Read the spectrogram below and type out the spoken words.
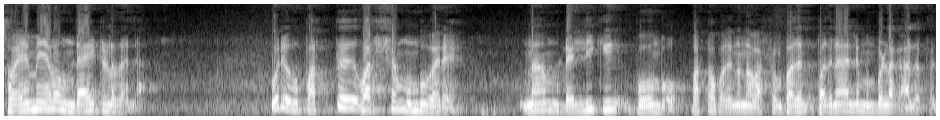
സ്വയമേവ ഉണ്ടായിട്ടുള്ളതല്ല. ഒരു പത്ത് വർഷം മുമ്പ് വരെ നാം ഡൽഹിക്ക് പോകുമ്പോൾ പത്തോ പതിനൊന്നോ വർഷം പതി- പതിനാലിന് മുമ്പുള്ള കാലത്ത്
